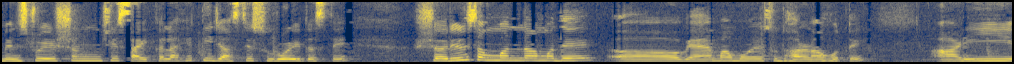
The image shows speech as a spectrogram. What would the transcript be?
मेन्स्ट्रुएशनची सायकल आहे ती जास्ती सुरळीत असते. शरीर संबंधामध्ये व्यायामामुळे सुधारणा होते. आणि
